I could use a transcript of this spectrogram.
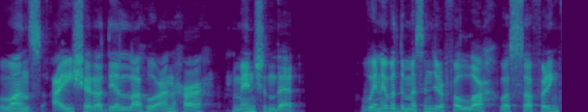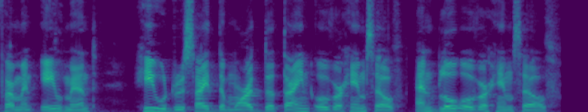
Once Aisha radiallahu anha mentioned that whenever the Messenger of Allah was suffering from an ailment, he would recite the Mu'addatain over himself and blow over himself.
